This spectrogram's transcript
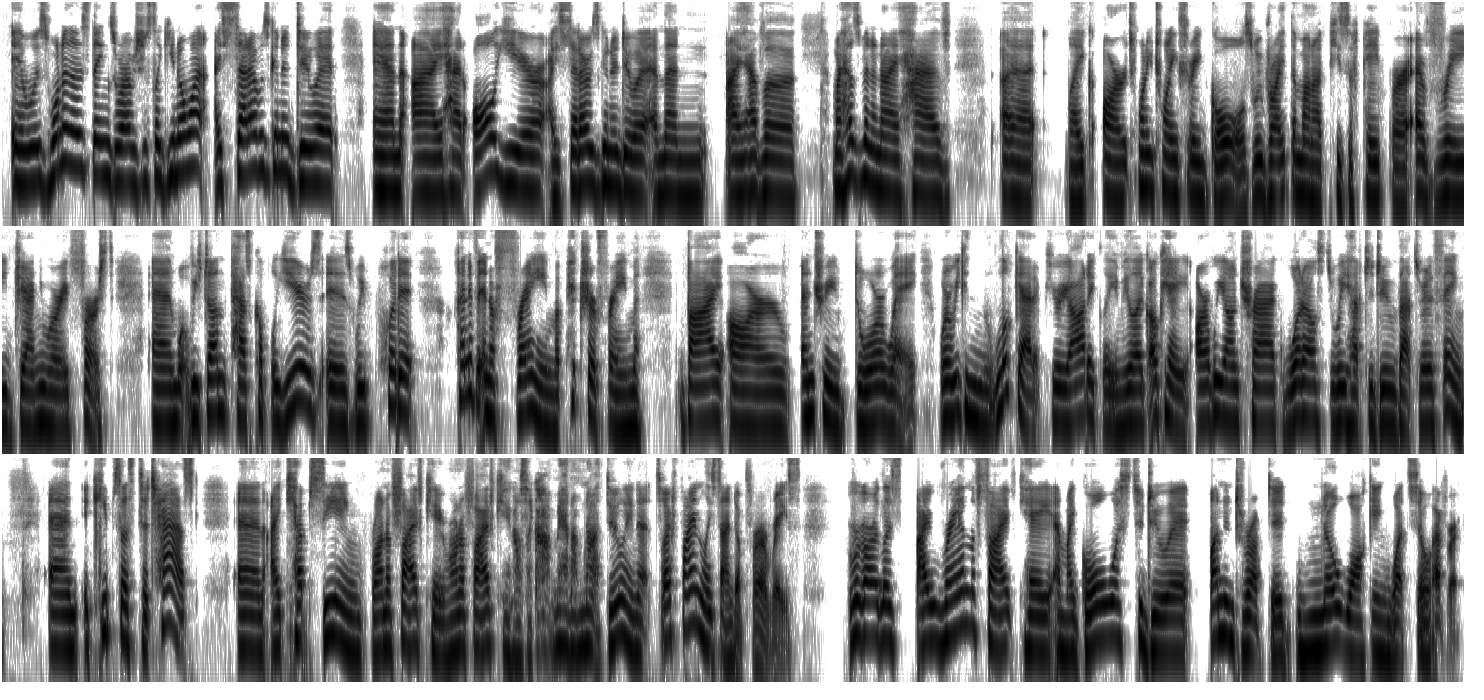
it was one of those things where I was just like, you know what? I said I was going to do it and I had all year. I said I was going to do it. And then I have a, my husband and I have, uh, like our 2023 goals. We write them on a piece of paper every January 1st. And what we've done the past couple years is we put it kind of in a frame, a picture frame by our entry doorway where we can look at it periodically and be like, okay, are we on track? What else do we have to do? That sort of thing. And it keeps us to task. And I kept seeing run a 5K, run a 5K. And I was like, oh man, I'm not doing it. So I finally signed up for a race. Regardless, I ran the 5K and my goal was to do it uninterrupted, no walking whatsoever.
